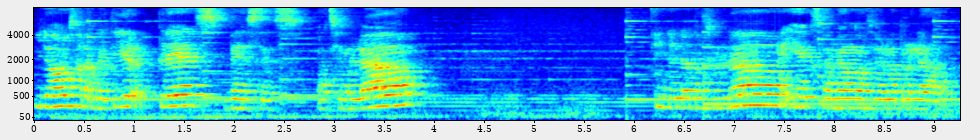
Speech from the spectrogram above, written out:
Y lo vamos a repetir tres veces, hacia un lado, inhalando hacia un lado y exhalando hacia el otro lado.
